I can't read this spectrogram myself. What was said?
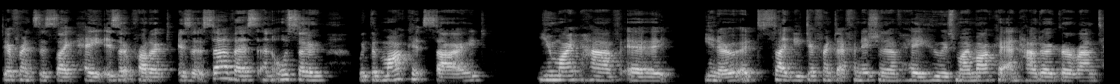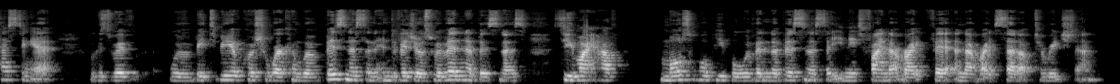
difference is like, hey, is it a product? Is it a service? And also with the market side, you might have a you know a slightly different definition of hey, who is my market and how do I go around testing it? Because with with a B2B, of course, you're working with business and individuals within a business. So you might have multiple people within the business that you need to find that right fit and that right setup to reach them.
